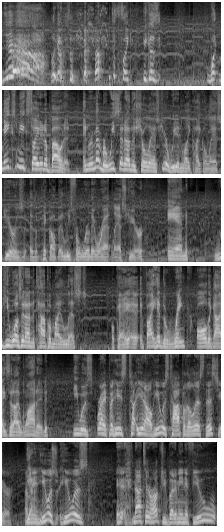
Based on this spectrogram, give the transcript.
yeah! Like I was like, just like because what makes me excited about it, and remember, we said it on the show last year, we didn't like Keuchel last year as, as a pickup, at least for where they were at last year. And he wasn't on the top of my list. Okay. If I had to rank all the guys that I wanted, he was right, but he's to, you know he was top of the list this year. I Yeah. mean, he was he was. eh, Not to interrupt you, but I mean, if you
